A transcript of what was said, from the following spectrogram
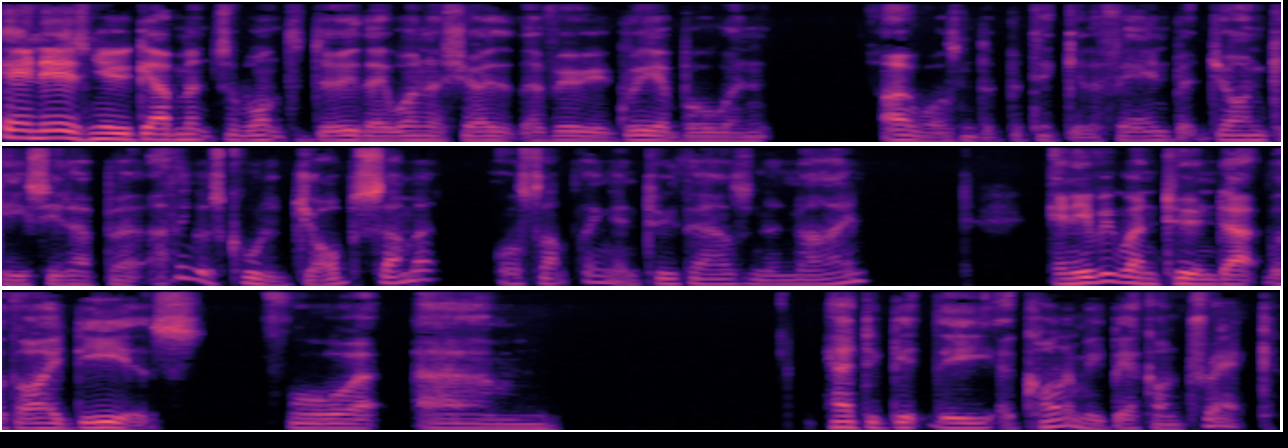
And as new governments want to do, they want to show that they're very agreeable. And I wasn't a particular fan, but John Key set up a, I think it was called a job summit or something in 2009. And everyone turned up with ideas for um, how to get the economy back on track.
